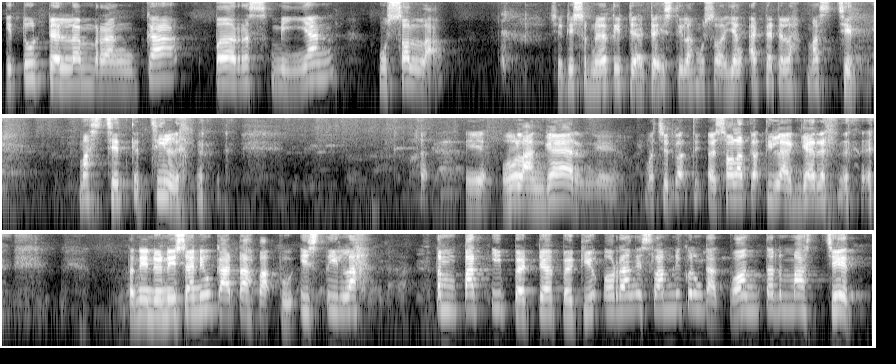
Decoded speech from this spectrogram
itu dalam rangka peresmian musola. Jadi sebenarnya tidak ada istilah musola, yang ada adalah masjid. Masjid kecil. Iya, oh langgar. Masjid kok di, eh, sholat kok dilanggar. Ten Indonesia ini kata Pak Bu, istilah tempat ibadah bagi orang Islam niku lengkap. Wonten masjid.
